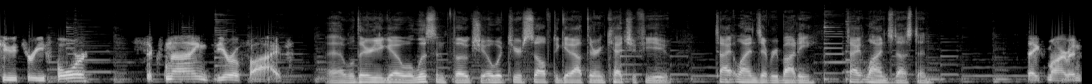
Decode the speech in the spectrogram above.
234 6905 uh, well, there you go. Well, listen, folks, you owe it to yourself to get out there and catch a few. Tight lines, everybody. Tight lines, Dustin. Thanks, Marvin.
